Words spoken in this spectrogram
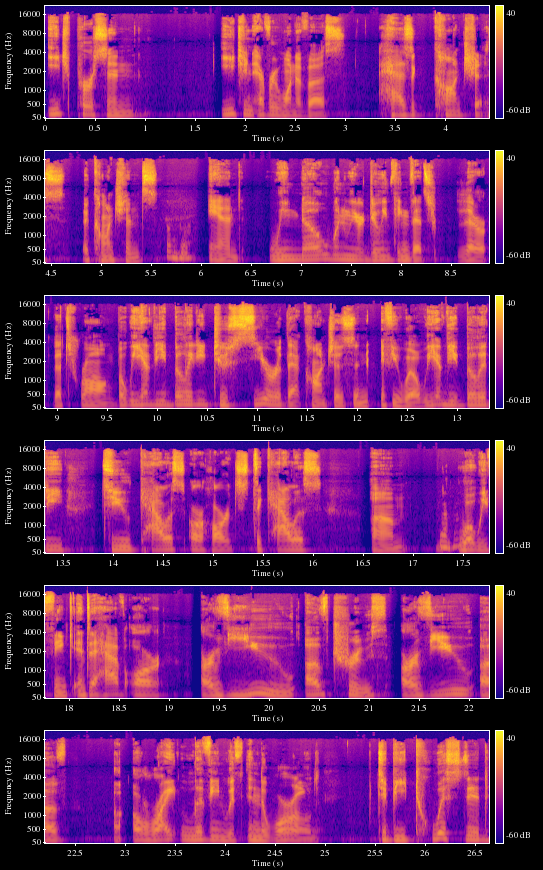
each person, each and every one of us, has a conscious, a conscience, mm-hmm. and we know when we are doing things that's that are, that's wrong, but we have the ability to sear that conscience, and if you will, we have the ability to callous our hearts, to callous um, mm-hmm. what we think and to have our our view of truth, our view of a, a right living within the world to be twisted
